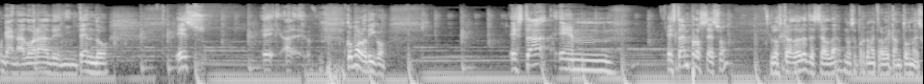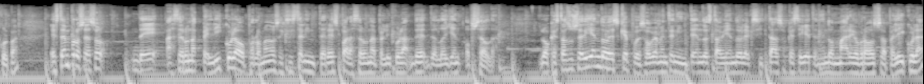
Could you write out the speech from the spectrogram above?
ganadora de Nintendo es... Eh, ¿Cómo lo digo? Está en, está en proceso los creadores de Zelda, no sé por qué me trabé tanto, una disculpa, está en proceso de hacer una película, o por lo menos existe el interés para hacer una película de The Legend of Zelda. Lo que está sucediendo es que, pues obviamente Nintendo está viendo el exitazo que sigue teniendo Mario Bros. la película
